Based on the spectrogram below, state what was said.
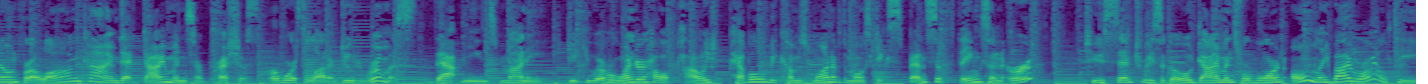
Known for a long time that diamonds are precious or worth a lot of deuterumus. That means money. Did you ever wonder how a polished pebble becomes one of the most expensive things on earth? Two centuries ago, diamonds were worn only by royalty.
